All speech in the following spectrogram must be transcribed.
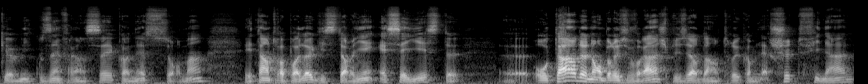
que mes cousins français connaissent sûrement, est anthropologue, historien, essayiste, euh, auteur de nombreux ouvrages, plusieurs d'entre eux comme La chute finale,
